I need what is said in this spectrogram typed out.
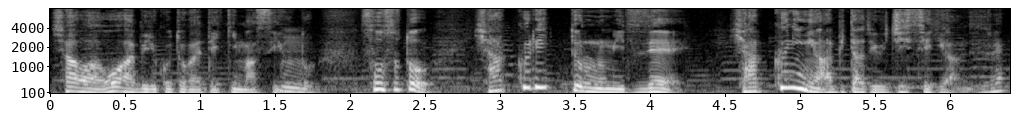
シャワーを浴びることができますよと。うん、そうすると、100リットルの水で100人浴びたという実績があるんですね。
